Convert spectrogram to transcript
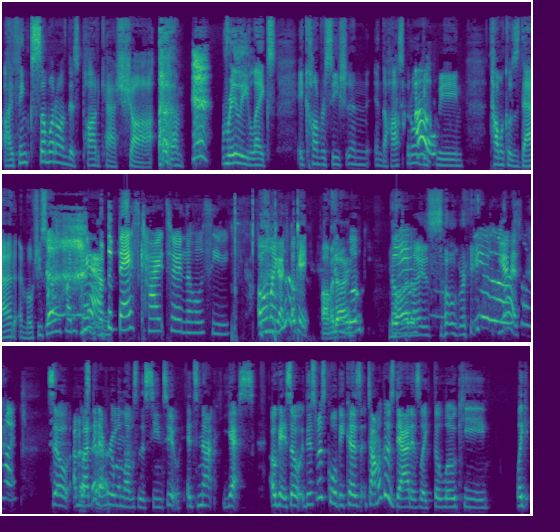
I think someone on this podcast, Shaw, really likes a conversation in the hospital Oh. between Tamako's dad and Mochizo. by the time. Yeah. The best character in the whole series Oh my god! Okay, the Mamadai. Loki, the Mamadai is so great. Ew, I love Yes. so much So I'm That's glad that bad. everyone loves this scene too. It's not yes. Okay, so this was cool because Tamako's dad is like the low key like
